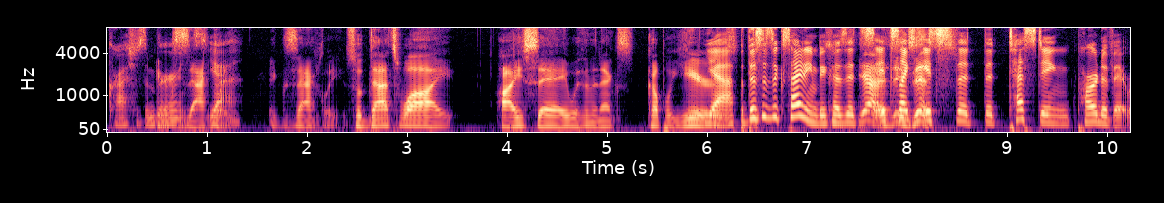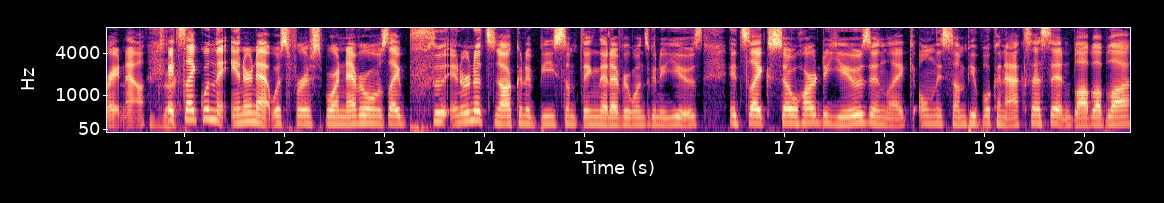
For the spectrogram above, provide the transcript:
crashes and burns. exactly, Yeah. exactly. So that's why I say within the next couple years, Yeah, but this is exciting because it's Yeah, it it's like exists. it's the the testing part of it right now. Exactly. It's like when the internet was first born, and everyone was like, "The internet's not going to be something that everyone's going to use. It's like so hard to use, and like only some people can access it, and blah blah blah."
